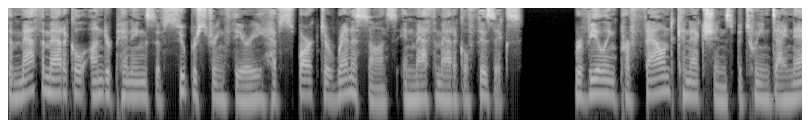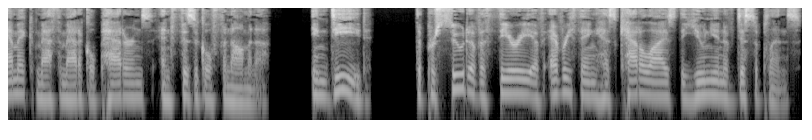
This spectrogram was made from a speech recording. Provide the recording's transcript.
the mathematical underpinnings of superstring theory have sparked a renaissance in mathematical physics, revealing profound connections between dynamic mathematical patterns and physical phenomena. Indeed, the pursuit of a theory of everything has catalyzed the union of disciplines,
